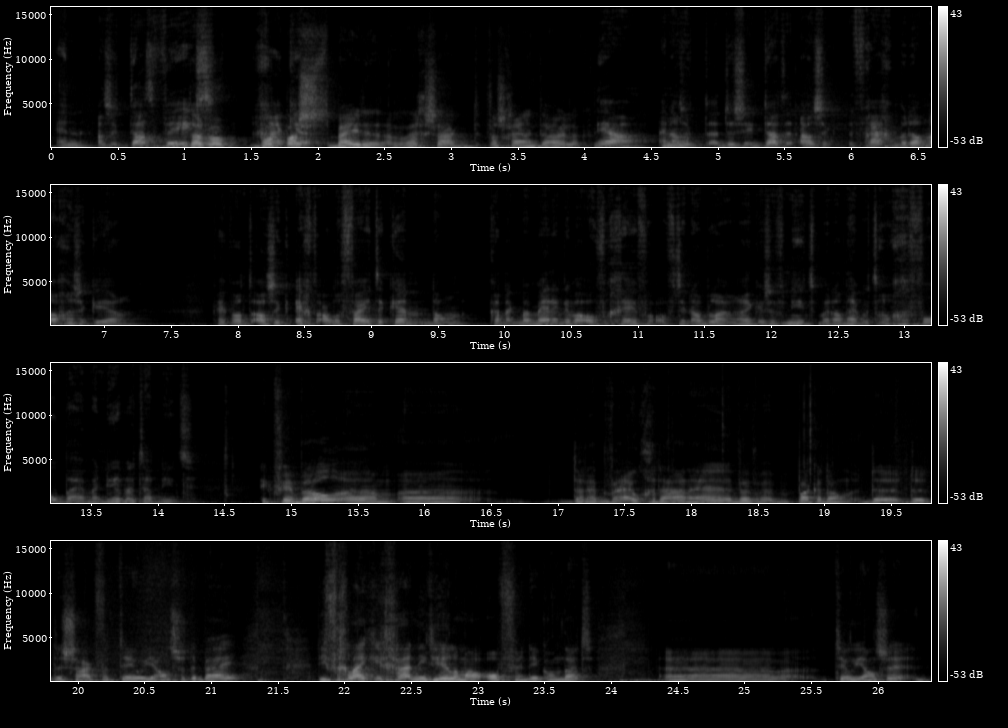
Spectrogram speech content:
En als ik dat weet. Dat wordt, pas bij de rechtszaak waarschijnlijk duidelijk. Ja, en als ik, dus dat, als ik, vraag me dan nog eens een keer. Kijk, want als ik echt alle feiten ken, dan kan ik mijn mening er wel over geven. Of die nou belangrijk is of niet. Maar dan heb ik er een gevoel bij. Maar nu heb ik dat niet. Ik vind wel, um, dat hebben wij ook gedaan. Hè. We, pakken dan de, de, de zaak van Theo Jansen erbij. Die vergelijking gaat niet helemaal op, vind ik. Omdat uh, Theo Jansen,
